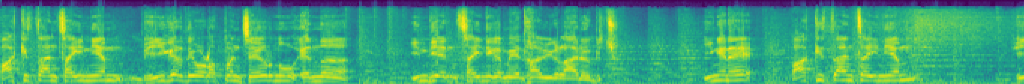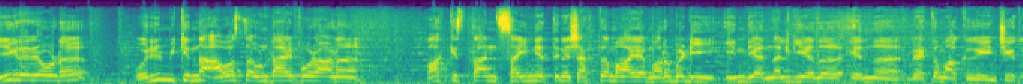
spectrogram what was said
പാകിസ്ഥാൻ സൈന്യം ഭീകരതയോടൊപ്പം ചേർന്നു എന്ന് ഇന്ത്യൻ സൈനിക മേധാവികൾ ആരോപിച്ചു. ഇങ്ങനെ പാകിസ്ഥാൻ സൈന്യം ഭീകരരോട് ഒരുമിക്കുന്ന അവസ്ഥ ഉണ്ടായപ്പോഴാണ് പാകിസ്ഥാൻ സൈന്യത്തിന് ശക്തമായ മറുപടി ഇന്ത്യ നൽകിയത് എന്ന് വ്യക്തമാക്കുകയും ചെയ്തു.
